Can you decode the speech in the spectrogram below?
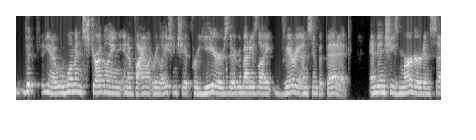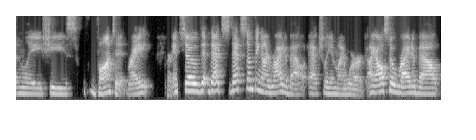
the you know a woman struggling in a violent relationship for years everybody's like very unsympathetic and then she's murdered and suddenly she's vaunted right Right. And so that, that's that's something I write about actually in my work. I also write about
